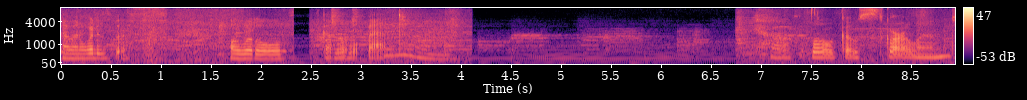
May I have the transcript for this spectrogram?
And then what is this? A little, got a little bat. Hmm. We have little ghost garland.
